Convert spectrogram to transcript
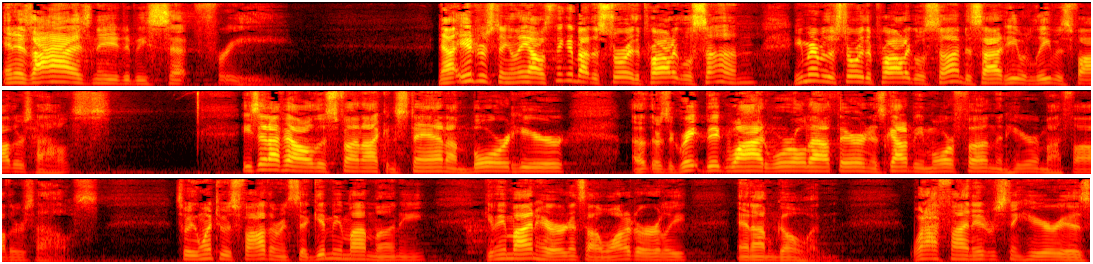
and his eyes needed to be set free. Now, interestingly, I was thinking about the story of the prodigal son. You remember the story of the prodigal son decided he would leave his father's house. He said, I've had all this fun I can stand. I'm bored here. Uh, there's a great big wide world out there, and it's got to be more fun than here in my father's house. So he went to his father and said, Give me my money, give me my inheritance. I want it early, and I'm going. What I find interesting here is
